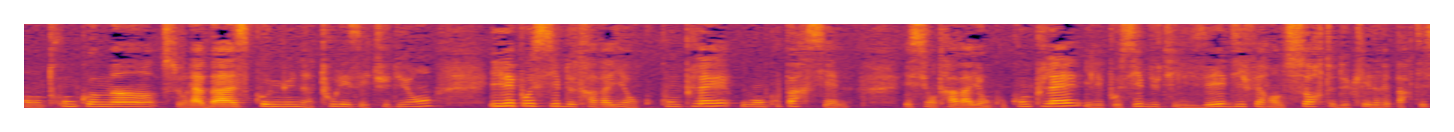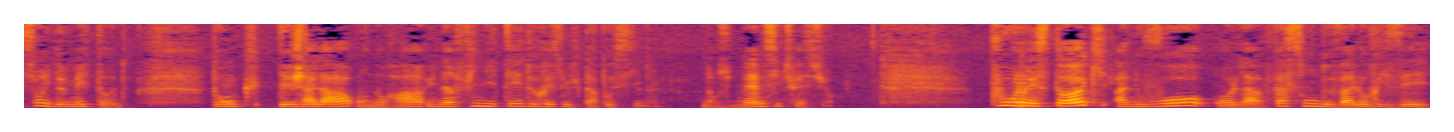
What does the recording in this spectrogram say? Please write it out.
en tronc commun sur la base commune à tous les étudiants, il est possible de travailler en coût complet ou en coût partiel. Et si on travaille en coût complet, il est possible d'utiliser différentes sortes de clés de répartition et de méthodes. Donc déjà là, on aura une infinité de résultats possibles dans une même situation. Pour les stocks, à nouveau, la façon de valoriser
